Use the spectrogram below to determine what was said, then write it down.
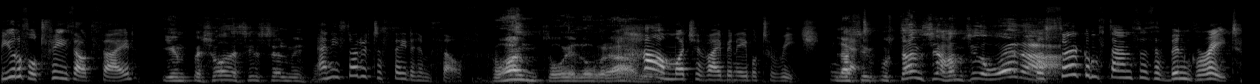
beautiful trees outside. Y empezó a decirse él mismo, And he started to say to himself, ¿cuánto he How logrado? much have I been able to reach? and Las get? circunstancias han sido The buenas. circumstances have been great.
